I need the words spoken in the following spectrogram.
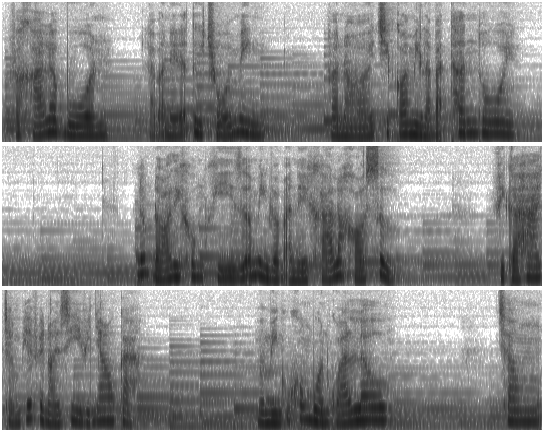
Và khá là buồn là bạn ấy đã từ chối mình và nói chỉ coi mình là bạn thân thôi. Lúc đó thì không khí giữa mình và bạn ấy khá là khó xử, vì cả hai chẳng biết phải nói gì với nhau cả. Mà mình cũng không buồn quá lâu. Trong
